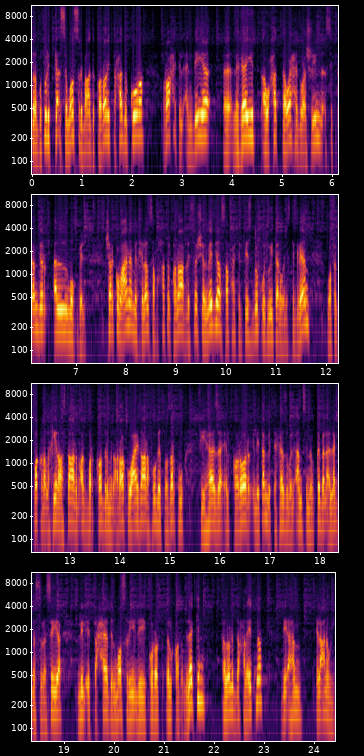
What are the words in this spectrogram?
بطولة كأس مصر بعد قرار اتحاد الكورة راحة الأندية لغاية أو حتى 21 سبتمبر المقبل. شاركوا معنا من خلال صفحات القناة عبر ال social media صفحة الفيسبوك وتويتر وانستجرام وفي الفقرة الأخيرة هستعرض أكبر قدر من ارائكم وعايز أعرف وجهة نظركم في هذا القرار اللي تم اتخاذه بالأمس من قبل اللجنة الثلاثية للاتحاد المصري لكرة القدم. لكن خلونا نبدأ حلقتنا بأهم العناوين.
